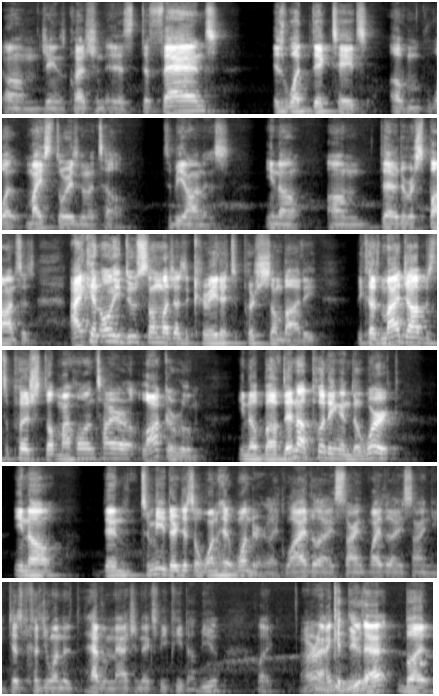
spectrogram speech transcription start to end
um, James' question is the fans is what dictates of what my story is gonna tell. To be honest, you know, um, the the responses. I can only do so much as a creator to push somebody because my job is to push the, my whole entire locker room. You know, but if they're not putting in the work, you know, then to me they're just a one hit wonder. Like, why did I sign? Why did I sign you? Just because you want to have a match in XVPW? Like, all right, I could do mm-hmm. that, but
